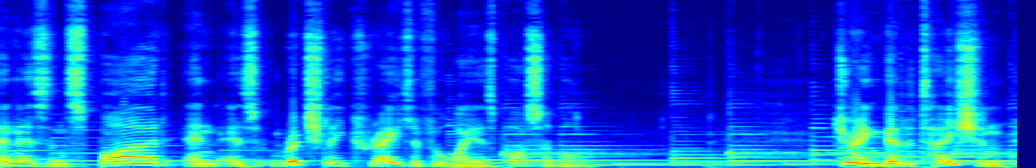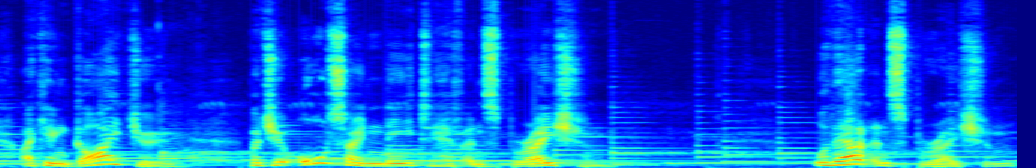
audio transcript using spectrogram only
in as inspired and as richly creative a way as possible. During meditation, I can guide you but you also need to have inspiration. Without inspiration,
